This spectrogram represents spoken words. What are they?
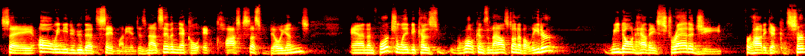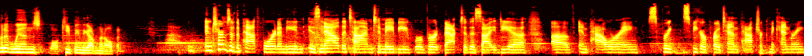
say, oh, we need to do that to save money. It does not save a nickel, it costs us billions. And unfortunately, because Republicans in the House don't have a leader, we don't have a strategy for how to get conservative wins while keeping the government open. In terms of the path forward, I mean, is now the time to maybe revert back to this idea of empowering Speaker Pro Tem Patrick McHenry?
